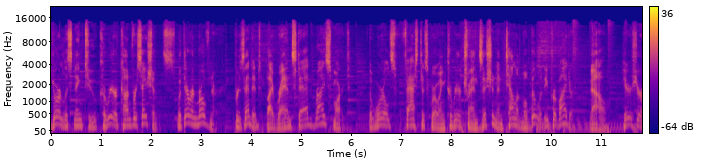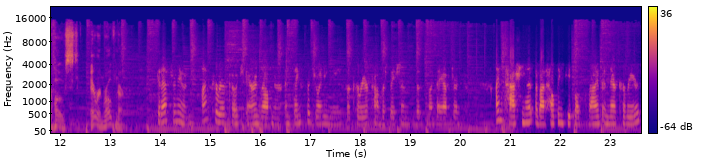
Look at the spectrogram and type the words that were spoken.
You're listening to Career Conversations with Erin Rovner, presented by Randstad RiseSmart, the world's fastest growing career transition and talent mobility provider. Now, here's your host, Erin Rovner. Good afternoon. I'm career coach Erin Rovner, and thanks for joining me for Career Conversations this Monday afternoon. I'm passionate about helping people thrive in their careers,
